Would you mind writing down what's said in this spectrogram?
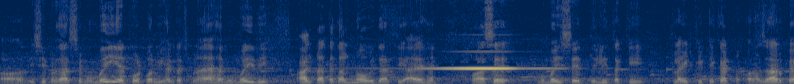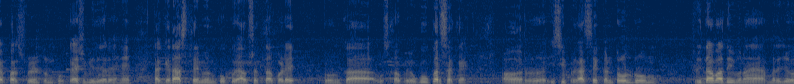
और इसी प्रकार से मुंबई एयरपोर्ट पर भी हेल्प डेस्क बनाया है। मुंबई भी, आज प्रातःकाल नौ विद्यार्थी आए हैं। वहाँ से, मुंबई से दिल्ली तक की फ़्लाइट की टिकट और हज़ार रुपया पर स्टूडेंट उनको कैश भी दे रहे हैं, ताकि रास्ते में उनको कोई आवश्यकता पड़े। तो उनका उसका उपयोग वो कर सकें। और इसी प्रकार से कंट्रोल रूम फरीदाबाद भी बनाया हमारे जो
